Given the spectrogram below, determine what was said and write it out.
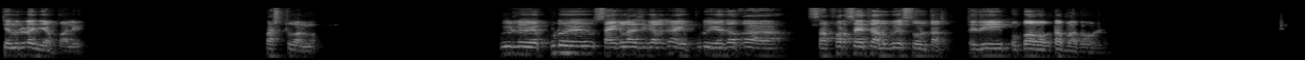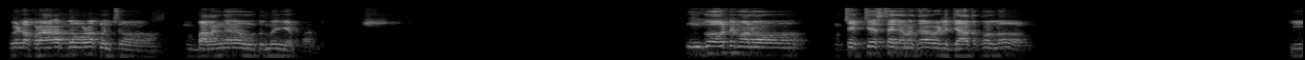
చంద్రుడు అని చెప్పాలి. First one. వీళ్ళు ఎప్పుడు సైకలాజికల్గా ఎప్పుడు ఏదో ఒక సఫర్స్ అయితే అనుభవిస్తూ ఉంటారు. ఇది పుబ్బా ఒకటో పాదం వాళ్ళు. వీళ్ళ ప్రారంభం కూడా కొంచెం బలంగానే ఉంటుందని చెప్పాలి. ఇంకొకటి మనం చెక్ చేస్తే కనుక వీళ్ళ జాతకంలో ఈ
